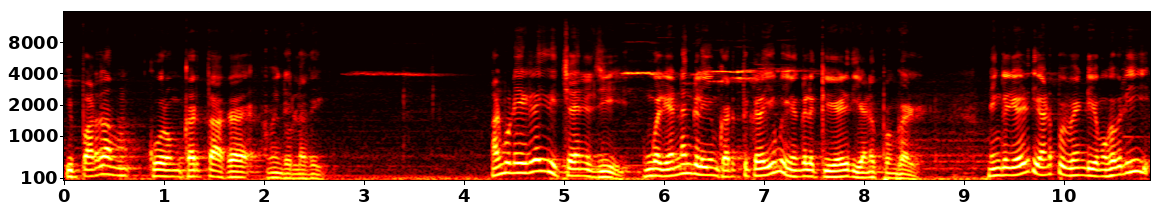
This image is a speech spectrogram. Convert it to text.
இப்படலம் கூறும் கருத்தாக அமைந்துள்ளது. அன்பு இது சேனல்ஜி உங்கள் எண்ணங்களையும் கருத்துக்களையும் எங்களுக்கு எழுதி அனுப்புங்கள். நீங்கள் எழுதி அனுப்ப வேண்டிய முகவரி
